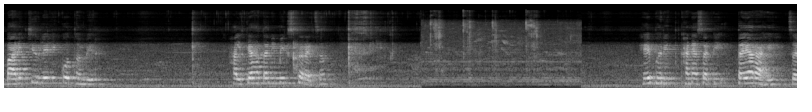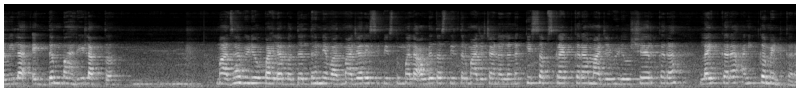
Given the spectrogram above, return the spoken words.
बारीक चिरलेली कोथिंबीर हलक्या हाताने मिक्स करायचं. हे भरीत खाण्यासाठी तयार आहे. चवीला एकदम भारी लागतं. माझा व्हिडिओ पाहिल्याबद्दल धन्यवाद. माझ्या रेसिपीज तुम्हाला आवडत असतील तर माझ्या चॅनलला नक्की सबस्क्राईब करा माझे व्हिडिओ शेअर करा लाईक करा आणि कमेंट करा.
